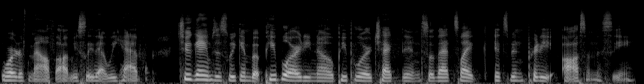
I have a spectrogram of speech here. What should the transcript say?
word of mouth. Obviously, that we have two games this weekend, but people already know, people are checked in. So that's like, it's been pretty awesome to see.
